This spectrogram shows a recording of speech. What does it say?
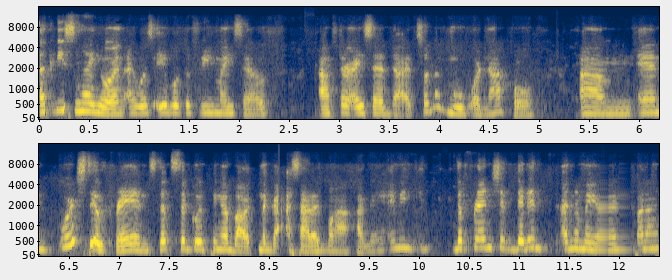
at least ngayon, I was able to free myself after I said that. So, nag-move on na ako. Um, and we're still friends. That's the good thing about nag-aasaran pa nga kami. I mean, the friendship didn't, ano mo yun, parang,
